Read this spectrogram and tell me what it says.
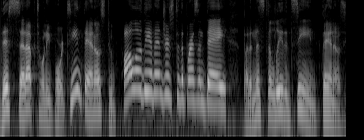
this set up 2014 Thanos to follow the Avengers to the present day, but in this deleted scene, Thanos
